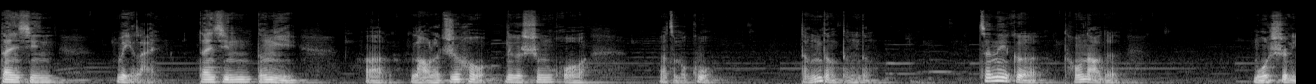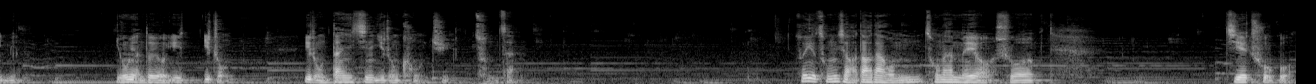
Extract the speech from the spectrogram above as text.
担心未来，担心等你啊老了之后那个生活要怎么过，等等等等，在那个头脑的。模式里面，永远都有一一种一种担心、一种恐惧存在。所以从小到大，我们从来没有说接触过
